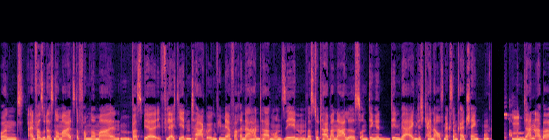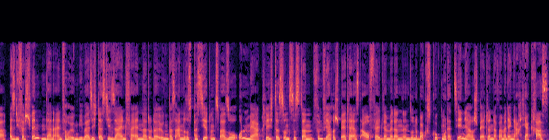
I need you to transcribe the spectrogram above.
Und einfach so das Normalste vom Normalen, was wir vielleicht jeden Tag irgendwie mehrfach in der Hand haben und sehen und was total banal ist und Dinge, denen wir eigentlich keine Aufmerksamkeit schenken. Mhm. Und dann aber, also die verschwinden dann einfach irgendwie, weil sich das Design verändert oder irgendwas anderes passiert und zwar so unmerklich, dass uns das dann fünf Jahre später erst auffällt, wenn wir dann in so eine Box gucken oder zehn Jahre später und auf einmal denken, ach ja, krass.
